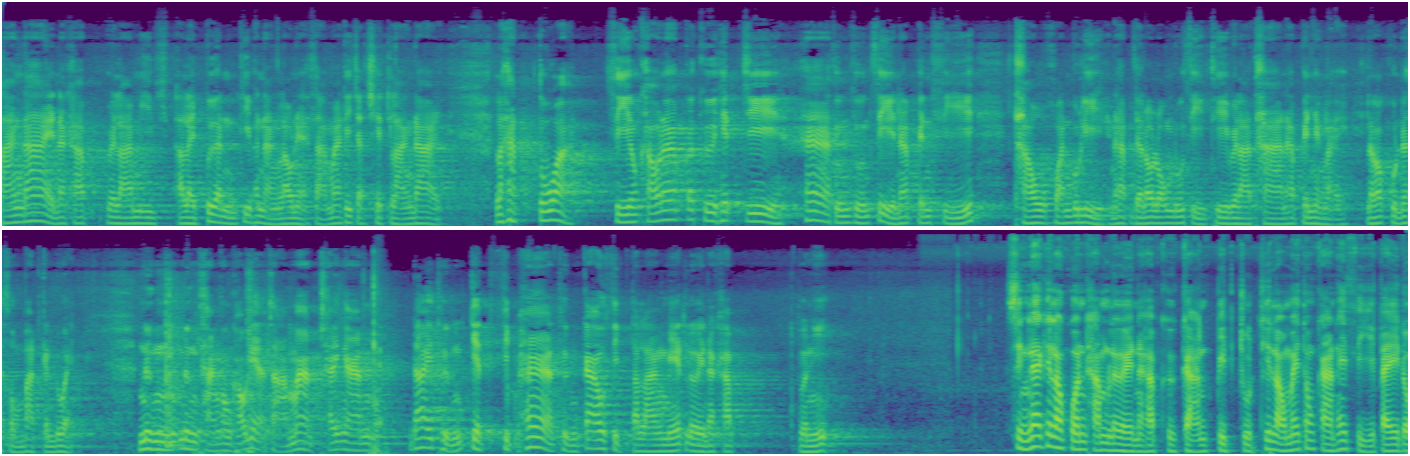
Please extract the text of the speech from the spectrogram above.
ล้างได้นะครับ เวลามีอะไรเปื้อนที่ผนังเราเนี่ยสามารถที่จะเช็ดล้างได้ รหัสตัว สีของเขานะครับก็คือ HG 5004นะครับเป็นสีเทาควันบุหรี่นะครับเดี๋ยวเราลองดูสีอีกทีเวลาทานะครับเป็นอย่างไร แล้วก็คุณสมบัติกันด้วยหนึ่งหนึ่งถังของเขาเนี่ยสามารถใช้งานได้ถึง 75ถึง90 ตารางเมตรเลยนะครับ ตัวนี้ สิ่งแรกที่เราควรทำเลยนะครับ คือการปิดจุดที่เราไม่ต้องการให้สีไปโด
